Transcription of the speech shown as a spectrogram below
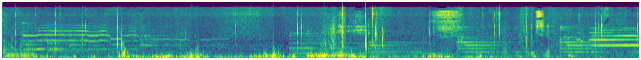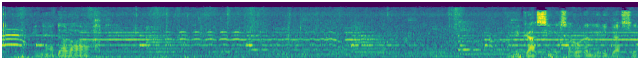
teman-teman. Ini jatuh terus ya. Ini adalah irigasi saluran irigasi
